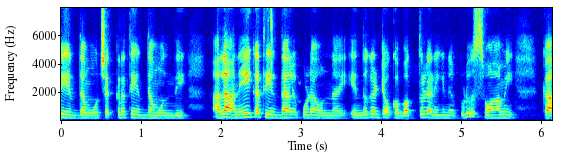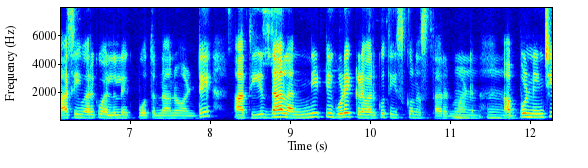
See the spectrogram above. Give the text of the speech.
తీర్థము చక్ర తీర్థం ఉంది. అలా అనేక తీర్థాలు కూడా ఉన్నాయి. ఎందుకంటే ఒక భక్తుడు అడిగినప్పుడు స్వామి కాశీ వరకు వెళ్ళలేకపోతున్నాను అంటే ఆ తీర్థాలన్నిటిని కూడా ఇక్కడ వరకు తీసుకొని వస్తారనమాట అప్పటి నుంచి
